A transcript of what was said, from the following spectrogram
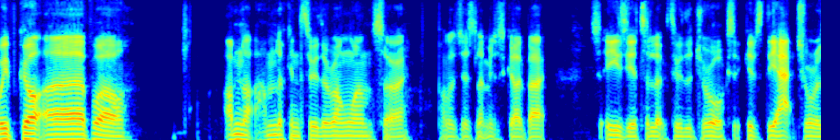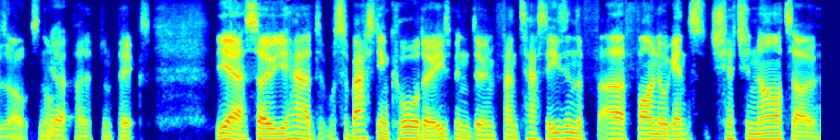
we've got uh well, I'm not I'm looking through the wrong one. Sorry. Apologies. Let me just go back. It's easier to look through the draw because it gives the actual results, not Yeah. the person picks. Yeah, so you had Sebastian Korda. He's been doing fantastic. He's in the uh, final against Cecchinato,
